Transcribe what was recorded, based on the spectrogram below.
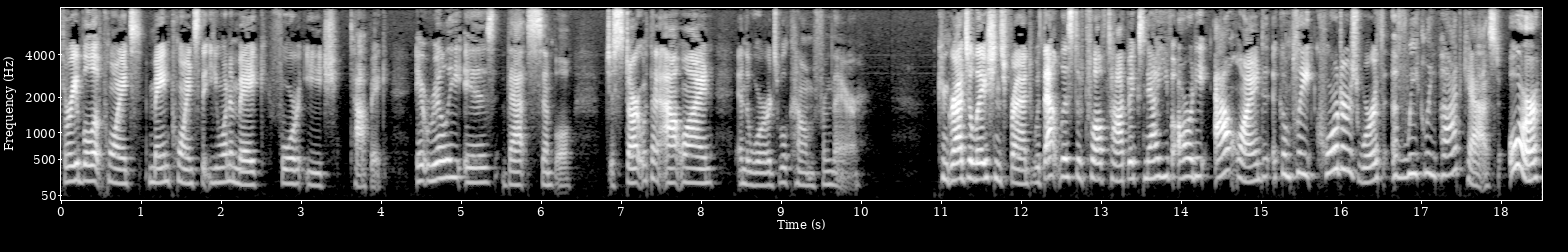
three bullet points, main points that you want to make for each topic. It really is that simple. Just start with an outline and the words will come from there. Congratulations, friend. With that list of 12 topics, now you've already outlined a complete quarter's worth of weekly podcast. Or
